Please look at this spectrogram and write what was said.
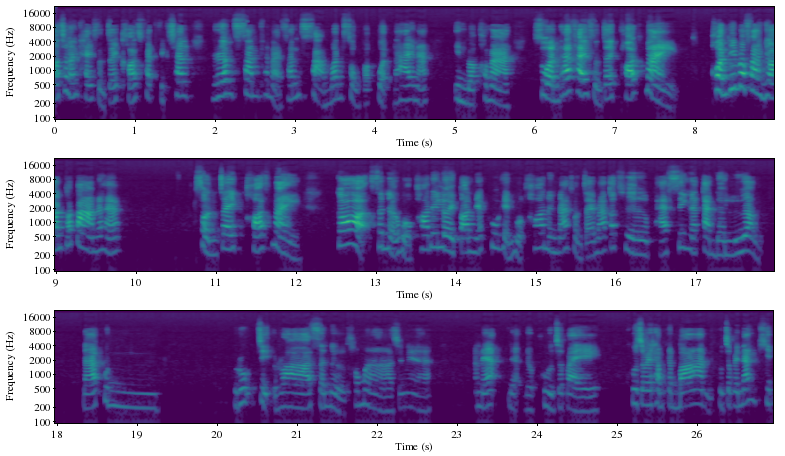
ราะฉะนั้นใครสนใจคอร์สแฟตฟิคชั่นเรื่องสั้นขนาดสั้นสามวันส่งประกวดได้นะอินบ็อกเข้ามา ส่วนถ้าใครสนใจคอร์สใหม่ คนที่มาฟังย้อนก็ตามนะคะ สนใจคอร์สใหม่ ก็เสนอหัวข้อได้เลยตอนนี้ครูเห็นหัวข้อหนึ่งน่าสนใจมากก็คือ passing และการเดินเรื่องนะคุณรุจิราเสนอเข้ามาใช่ไหมนะอันเนี้ยเนี่ยเดี๋ยวครูจะไป รูจะไปทำกันบ้านครูจะไปนั่งคิด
